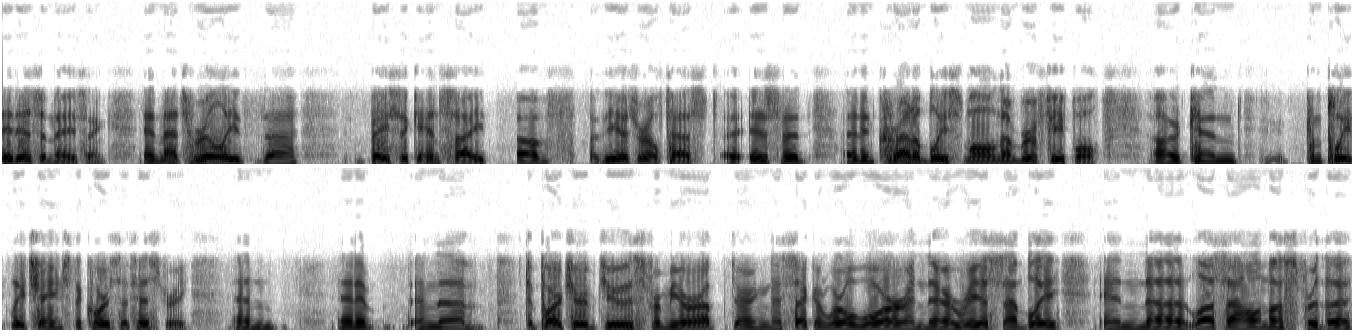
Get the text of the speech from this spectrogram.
it is amazing, and that's really the basic insight of the Israel test uh, is that an incredibly small number of people uh, can completely change the course of history, and and it, and the departure of Jews from Europe during the Second World War and their reassembly in uh, Los Alamos for the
